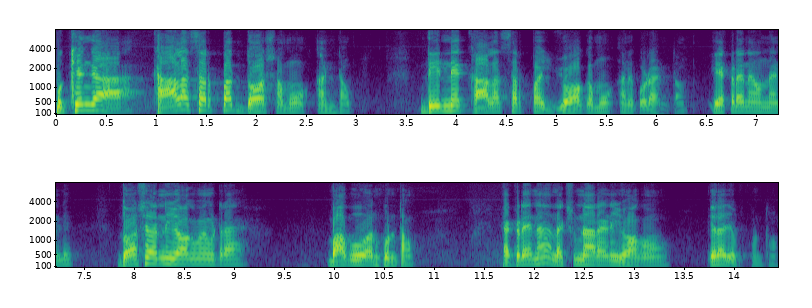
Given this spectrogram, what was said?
ముఖ్యంగా కాలసర్ప దోషము అంటాం. దీన్నే కాలసర్ప యోగము అని కూడా అంటాం. ఎక్కడైనా ఉందండి? దోషాన్ని యోగం ఏమిట్రా? బాబు అనుకుంటాం. ఎక్కడైనా లక్ష్మీనారాయణ యోగం ఇలా చెప్పుకుంటాం.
